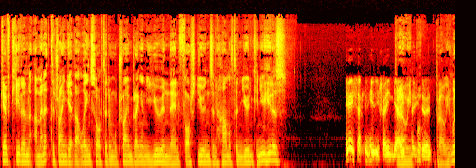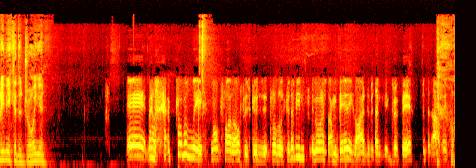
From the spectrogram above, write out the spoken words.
give Kieran a minute to try and get that line sorted and we'll try and bring in Ewan then first. Ewan's in Hamilton. Ewan, can you hear us? Yes, I can hear you fine, guys. Brilliant. How you doing? Brilliant. What do you make of the draw, Ewan? Uh, well, probably not far off as good as it probably could have been. To be honest, I'm very glad that we didn't get Group A. Put it that way.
